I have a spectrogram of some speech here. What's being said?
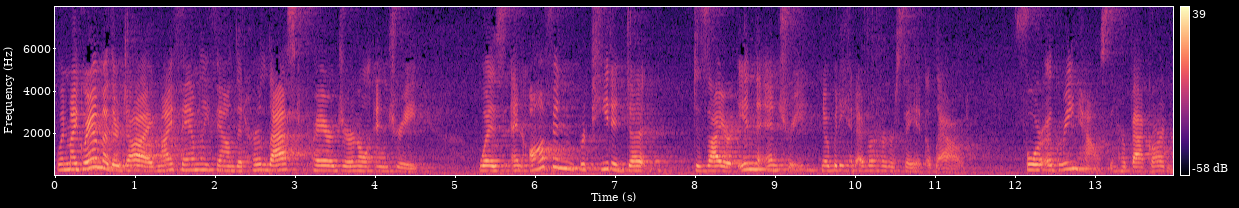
When my grandmother died, my family found that her last prayer journal entry was an often repeated de- desire in the entry. Nobody had ever heard her say it aloud for a greenhouse in her back garden.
